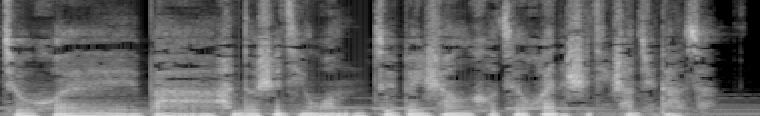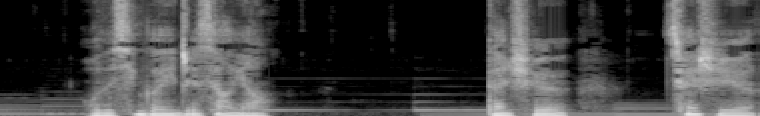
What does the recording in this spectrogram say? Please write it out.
就会把很多事情往最悲伤和最坏的事情上去打算。我的性格一直向阳，但是，确实，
